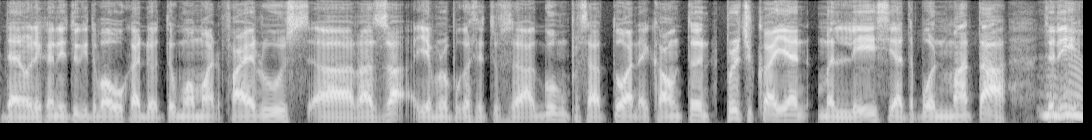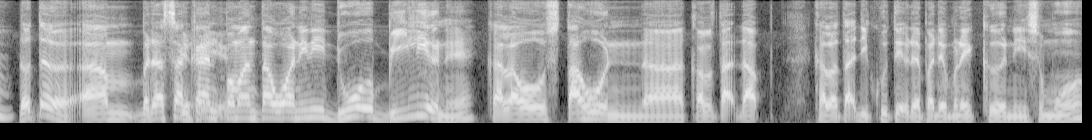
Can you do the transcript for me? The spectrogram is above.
dan oleh kerana itu kita bawakan Dr. Muhammad Fairuz uh, Razak yang merupakan Setiausaha Agung Persatuan Akaunten Percukaian Malaysia ataupun MATA. Jadi mm-hmm. doktor um, berdasarkan yeah, yeah. pemantauan ini 2 bilion eh kalau setahun uh, kalau tak dap kalau tak dikutip daripada mereka ni semua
